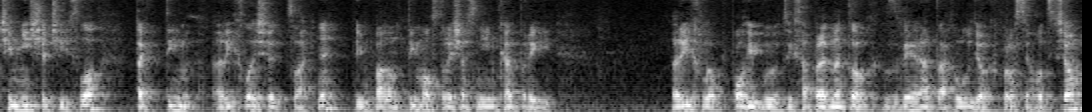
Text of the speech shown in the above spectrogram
Čím nižšie číslo, tak tým rýchlejšie cvakne, tým pádom tým ostrejšia snímka pri rýchlo pohybujúcich sa predmetoch, zvieratách, ľuďoch, proste hocičom.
